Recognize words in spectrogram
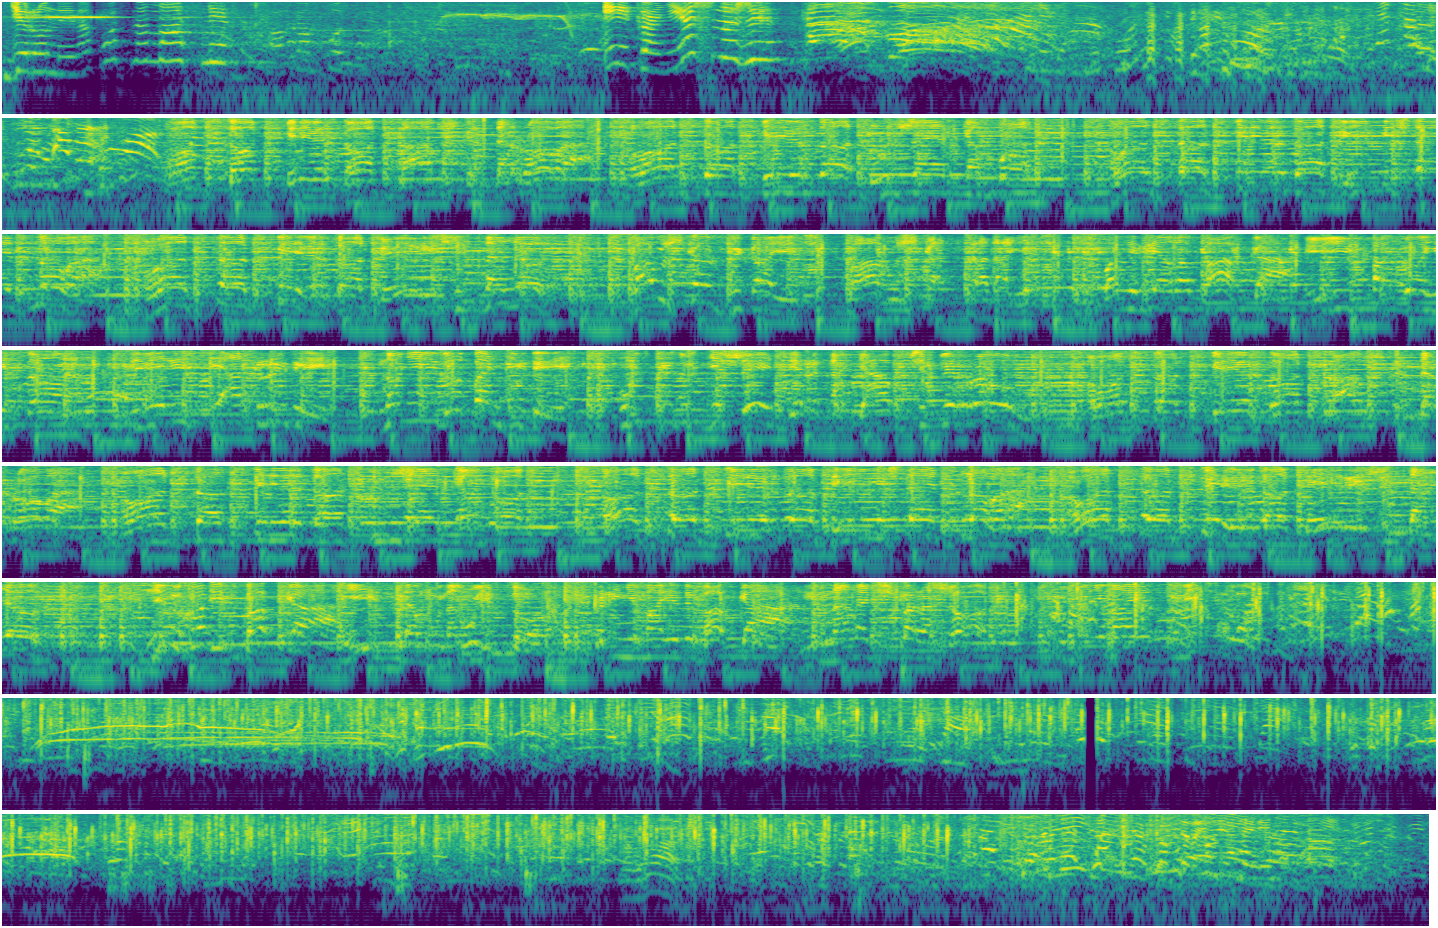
Деруны на постном масле. И, конечно же, Вот тот перевертот, бабушка здорова. Потеряла бабка и в покое сон. Двери все открыты, но не идут бандиты. Пусть придут не шестеро, хотя бы четвером.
